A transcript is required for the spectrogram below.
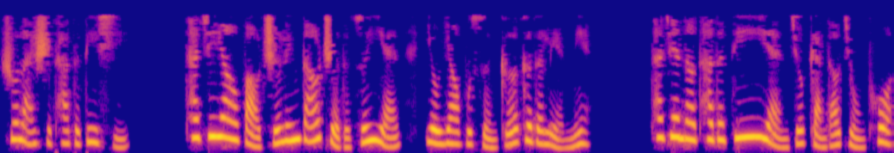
说来是他的弟媳，他既要保持领导者的尊严，又要不损哥哥的脸面。他见到他的第一眼就感到窘迫，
